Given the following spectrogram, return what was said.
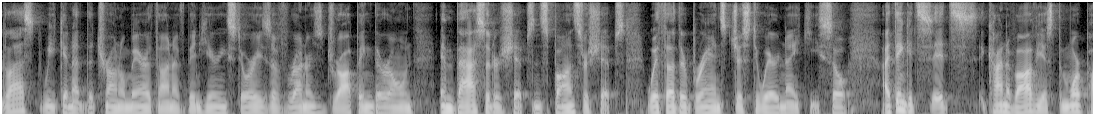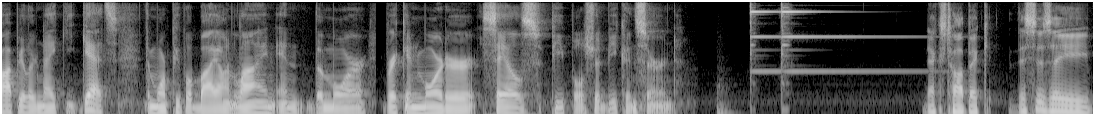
last weekend at the Toronto Marathon, I've been hearing stories of runners dropping their own ambassadorships and sponsorships with other brands just to wear Nike. So I think it's it's kind of obvious. The more popular Nike gets, the more people buy online and the more brick and mortar sales people should be concerned. Next topic. This is a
